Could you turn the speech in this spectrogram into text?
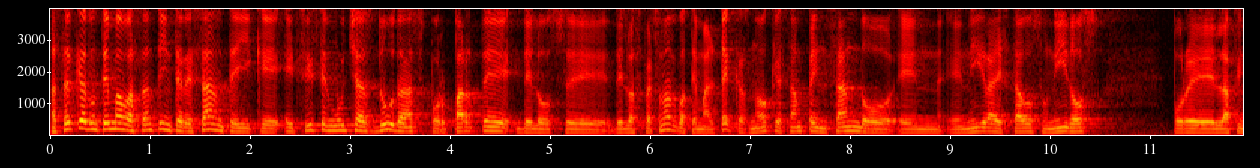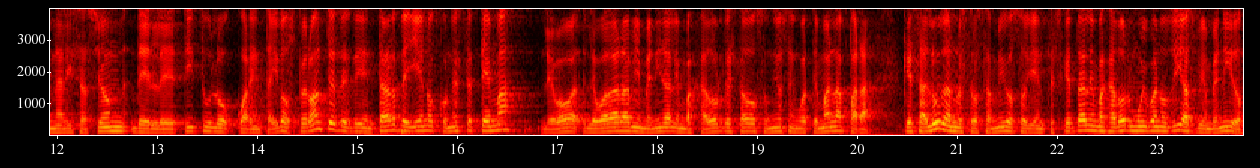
acerca de un tema bastante interesante y que existen muchas dudas por parte de, los, eh, de las personas guatemaltecas, ¿no? Que están pensando en, en ir a Estados Unidos por eh, la finalización del eh, título 42. Pero antes de, entrar de lleno con este tema, le voy, a, le voy, a dar la bienvenida al embajador de Estados Unidos en Guatemala para que salude a nuestros amigos oyentes. ¿Qué tal, embajador? Muy buenos días, bienvenido.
